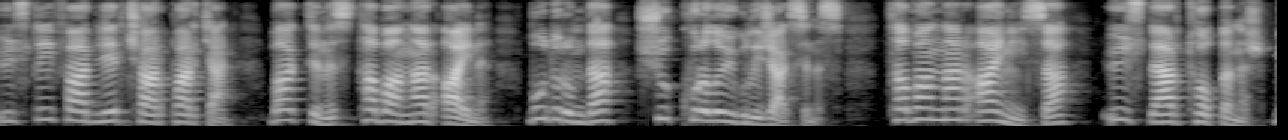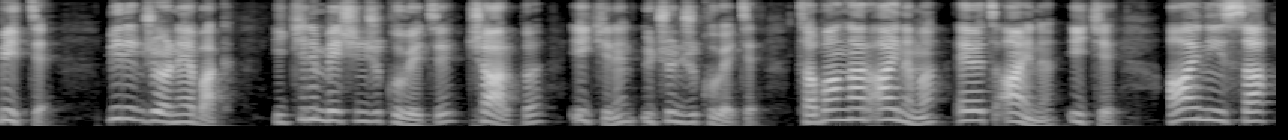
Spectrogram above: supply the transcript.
üslü ifadeleri çarparken baktınız tabanlar aynı. Bu durumda şu kuralı uygulayacaksınız. Tabanlar aynıysa üstler toplanır. Bitti. Birinci örneğe bak. 2'nin 5. kuvveti çarpı 2'nin 3. kuvveti. Tabanlar aynı mı? Evet aynı. 2. Aynıysa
